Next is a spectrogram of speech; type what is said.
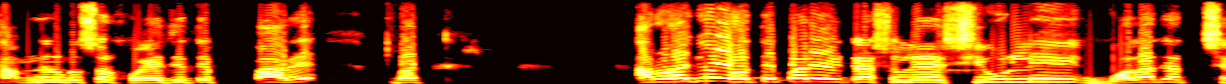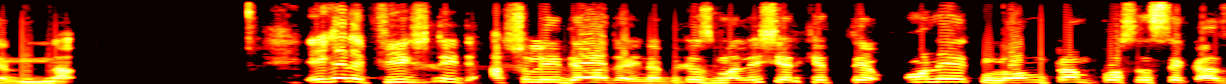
সামনের বছর হয়ে যেতে পারে। বাট আরও আগেও হতে পারে, এটা আসলে শিওরলি বলা যাচ্ছে না। এখানে ফিক্সড ডেট আসলে দেওয়া যায় না বিকজ মালয়েশিয়ার ক্ষেত্রে অনেক লং টার্ম প্রসেসে কাজ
